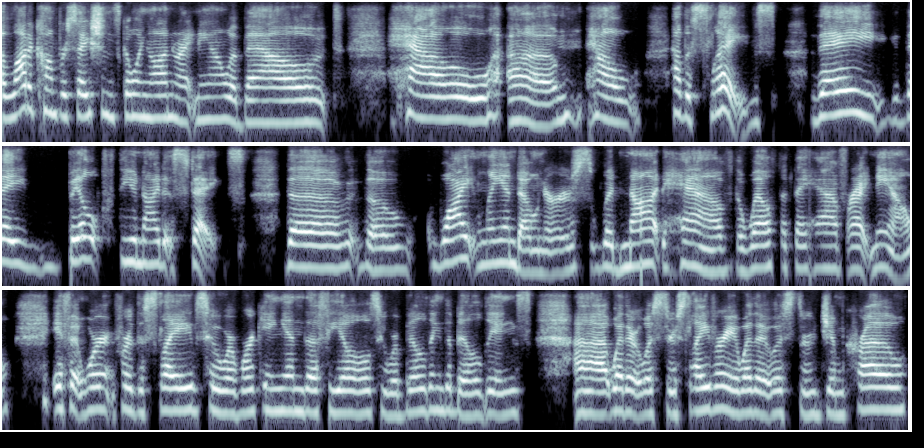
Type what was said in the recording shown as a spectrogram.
a lot of conversations going on right now about how um, how how the slaves they they built the United States. The the white landowners would not have the wealth that they have right now if it weren't for the slaves who were working in the fields, who were building the buildings, uh, whether it was through slavery or whether it was through Jim Crow,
